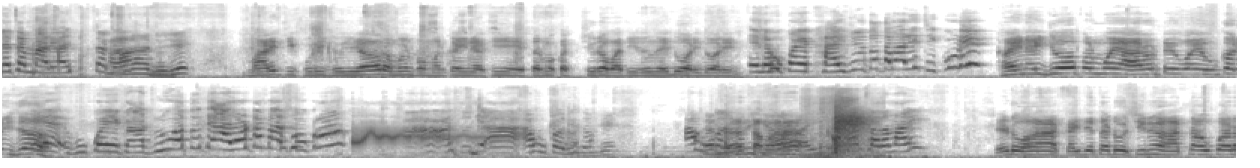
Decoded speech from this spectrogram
છે કોને માર્યો તમે હા જોજે. મારી ચીકુડી જોઈ યાર રમણ ભમણ કઈ નથી હેતરમાં કચ્છું રવા દીધું નહીં દોડી દોડીને. એટલે હું કોઈ ખાઈ જો તો તમારી ચીકુડી? ખાઈ નહીં જો પણ મોય આરોટે હોય એવું કરી છે. હું કોઈ ગાડલું હતું તે આરોટો મારો છોકરો? આ આ તો હું કરી છે? જોજે. આ હું તને તમારા- શરમ આવી? આ શરમ આવી એડો હા કહી દેતા ડોશીને હાથના ઉપર.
